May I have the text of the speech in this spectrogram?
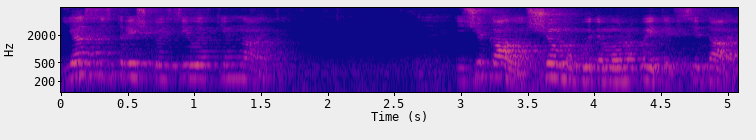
Я з сестричкою сіли в кімнаті і чекали, що ми будемо робити всі далі.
